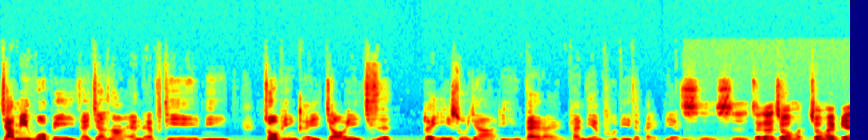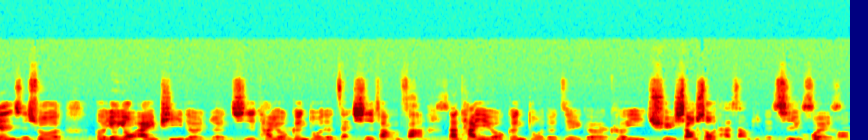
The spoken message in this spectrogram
加密货币，再加上 NFT，你作品可以交易，其实对艺术家已经带来翻天覆地的改变。是是，这个就就会变成是说。呃，拥有 IP 的人，其实他有更多的展示方法，那他也有更多的这个可以去销售他商品的机会哈。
